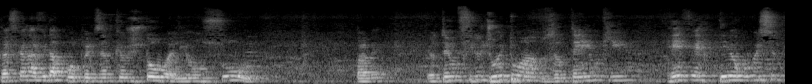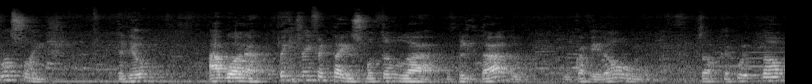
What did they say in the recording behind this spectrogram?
Vai ficar na vida pública dizendo que eu estou ali, eu sou. Eu tenho um filho de 8 anos, eu tenho que reverter algumas situações. Entendeu? Agora, como é que a gente vai enfrentar isso? Botando lá o blindado, o caveirão, sabe, qualquer coisa? Não.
